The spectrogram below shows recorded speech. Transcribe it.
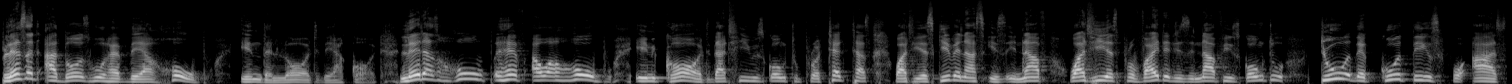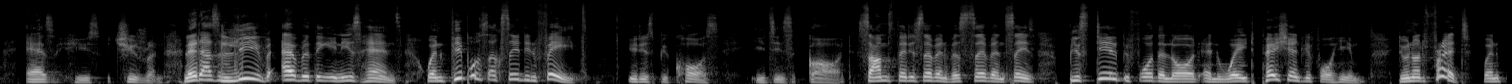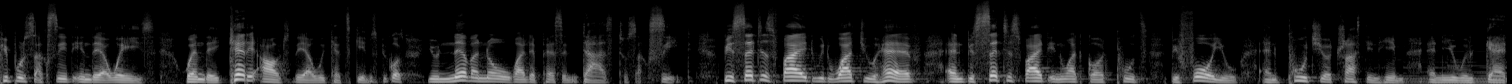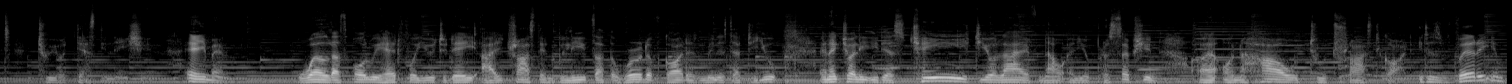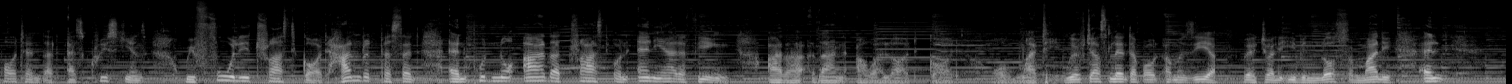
Blessed are those who have their hope in the Lord their God. Let us hope, have our hope in God that He is going to protect us. What He has given us is enough. What He has provided is enough. He's going to do the good things for us as his children. Let us leave everything in his hands. When people succeed in faith, it is because it is God. Psalms 37, verse 7 says, Be still before the Lord and wait patiently for him. Do not fret when people succeed in their ways, when they carry out their wicked schemes, because you never know what a person does to succeed. Be satisfied with what you have and be satisfied in what God puts before you and put your trust in him, and you will get to your destination. Amen. Well, that's all we had for you today. I trust and believe that the Word of God has ministered to you, and actually, it has changed your life now and your perception uh, on how to trust God. It is very important that as Christians, we fully trust God 100% and put no other trust on any other thing other than our Lord God Almighty. We have just learned about Amaziah, who actually even lost some money, and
